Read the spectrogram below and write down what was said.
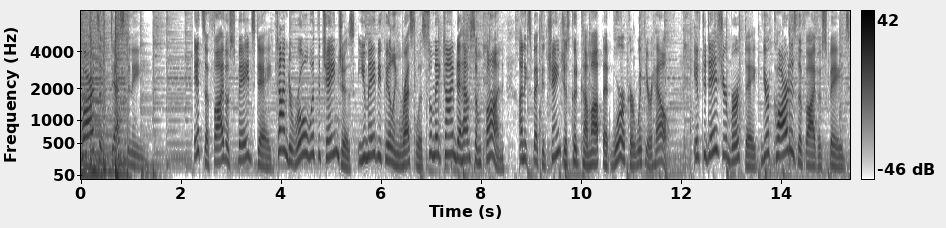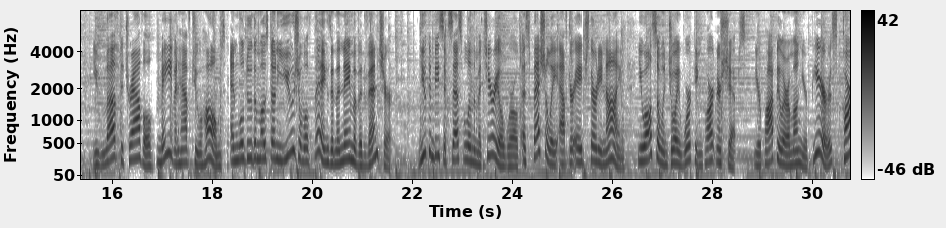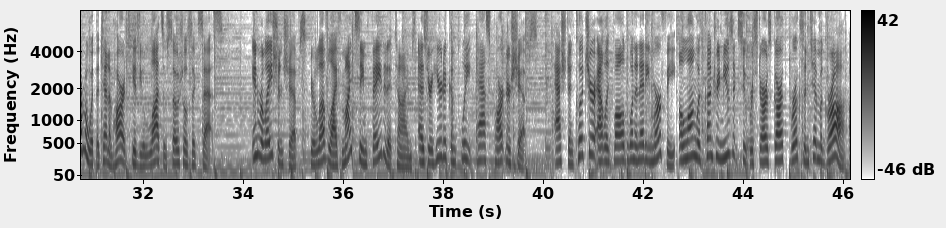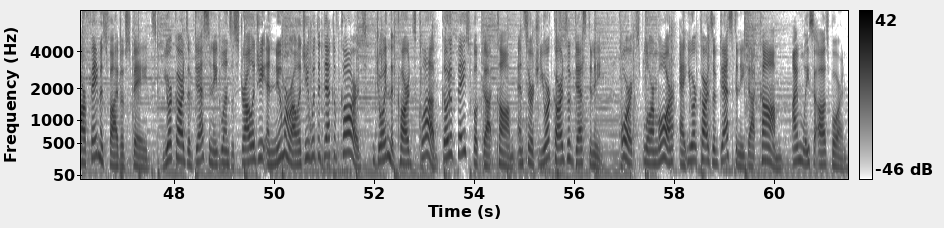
Cards of Destiny. It's a five of spades day. Time to roll with the changes. You may be feeling restless, so make time to have some fun. Unexpected changes could come up at work or with your health. If today's your birthday, your card is the five of spades. You love to travel, may even have two homes, and will do the most unusual things in the name of adventure. You can be successful in the material world, especially after age 39. You also enjoy working partnerships. You're popular among your peers. Karma with the 10 of hearts gives you lots of social success. In relationships, your love life might seem faded at times as you're here to complete past partnerships. Ashton Kutcher, Alec Baldwin, and Eddie Murphy, along with country music superstars Garth Brooks and Tim McGraw, are famous Five of Spades. Your Cards of Destiny blends astrology and numerology with the deck of cards. Join the Cards Club. Go to Facebook.com and search Your Cards of Destiny. Or explore more at yourcardsofdestiny.com. I'm Lisa Osborne.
